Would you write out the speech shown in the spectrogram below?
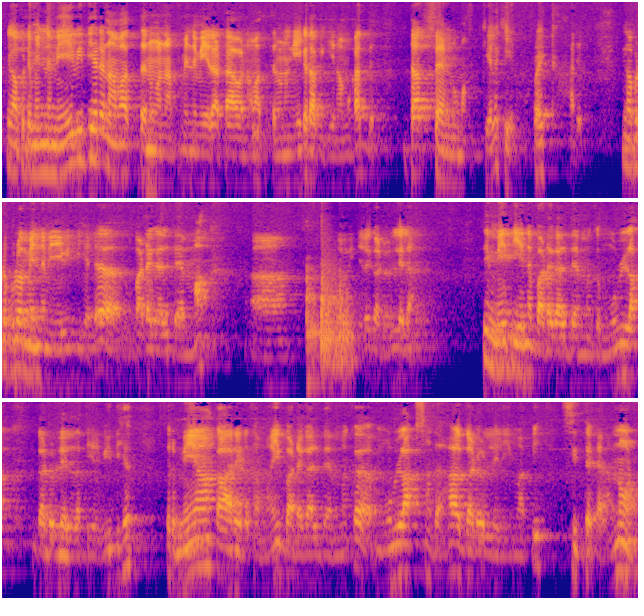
ඉතින් අපිට මෙන්න මේ විදිහට නවත්තනවා නම් මෙන්න මේ රටාව නවත්තනවා නම් ඒකට අපි කියනවා මොකද්ද? දත් පැන්නුමක් කියලා කියනවා. රයිට්? හරි. ඉතින් අපිට පුළුවන් මෙන්න මේ විදිහට බඩගල් බැම්මක් විදිහට gadol එලන්න. ඉතින් මේ තියෙන බඩගල් බැම්මක මුල්ලක් gadol එලලා තියෙන විදිහ. ඒතර මේ ආකාරයට තමයි බඩගල් බැම්මක මුල්ලක් සඳහා gadol එලීම අපි සිද්ධ කරන්න ඕනේ.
